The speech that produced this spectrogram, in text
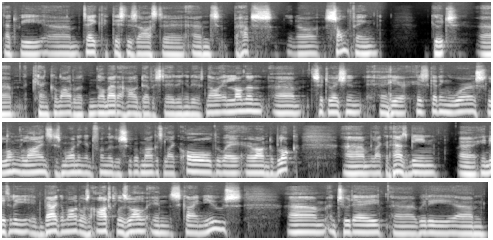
that we um, take this disaster and perhaps, you know, something good um, can come out of it, no matter how devastating it is. Now in London, um, situation here is getting worse. Long lines this morning in front of the supermarkets, like all the way around the block, um, like it has been uh, in Italy, in Bergamo. There was an article as well in Sky News. Um, and today, uh, really um,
